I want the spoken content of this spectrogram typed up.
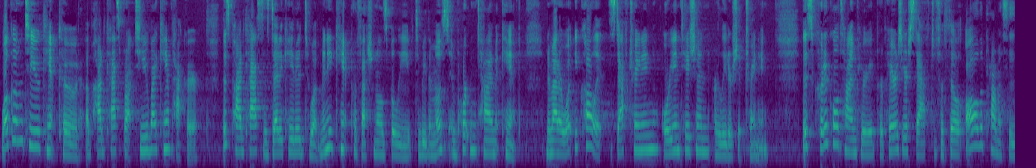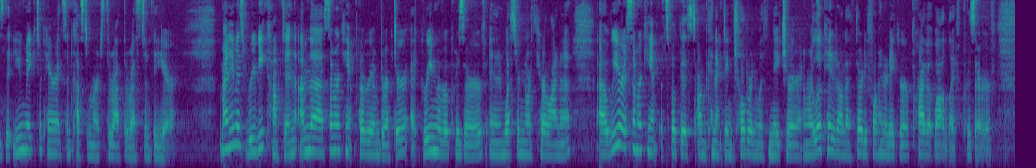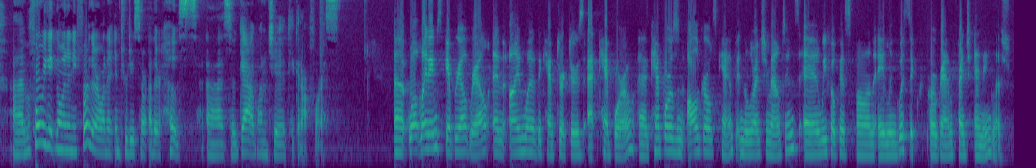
Welcome to Camp Code, a podcast brought to you by Camp Hacker. This podcast is dedicated to what many camp professionals believe to be the most important time at camp, no matter what you call it staff training, orientation, or leadership training. This critical time period prepares your staff to fulfill all the promises that you make to parents and customers throughout the rest of the year. My name is Ruby Compton. I'm the Summer Camp Program Director at Green River Preserve in Western North Carolina. Uh, we are a summer camp that's focused on connecting children with nature, and we're located on a 3,400 acre private wildlife preserve. Uh, before we get going any further, I want to introduce our other hosts. Uh, so, Gab, why don't you kick it off for us? Uh, well, my name's Gabrielle Rail, and I'm one of the camp directors at Camp Ouareau. Uh, camp Ouareau is an all-girls camp in the Laurentian Mountains, and we focus on a linguistic program, French and English.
